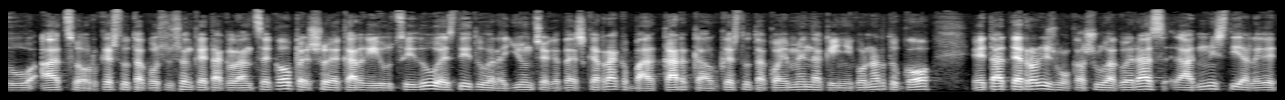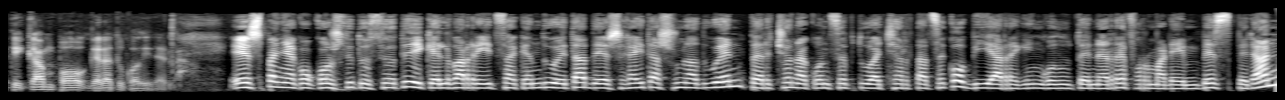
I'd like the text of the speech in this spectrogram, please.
du atzo orkestutako zuzenketak lantzeko PSOE argi utzi du ez dituela juntzek eta eskerrak bakarka orkestutako emendakinik onartuko eta terrorismo kasuak beraz amnistia legetik kanpo geratuko direla. Espainiako konstituziotik elbarri hitzaken du eta desgaitasuna duen pertsona kontzeptua txertatzeko bihar egingo duten erreformaren bezperan,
